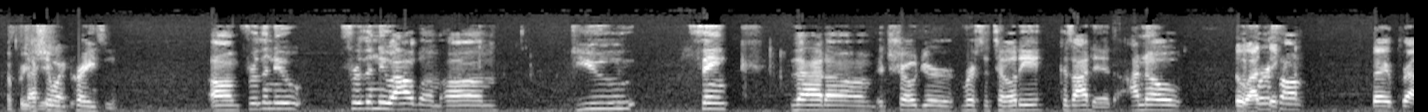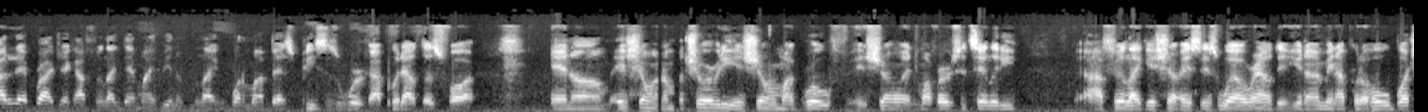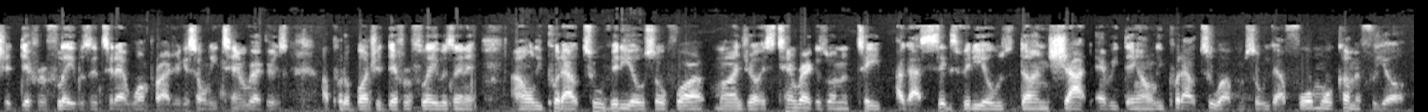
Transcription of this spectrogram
Appreciate That shit went crazy. Um, for the new, for the new album, um, do you think that um it showed your versatility? Because I did. I know So the I first think song. very proud of that project. I feel like that might be like one of my best pieces of work I put out thus far. And um, it's showing a maturity. It's showing my growth. It's showing my versatility. I feel like it's it's, it's well rounded. You know I mean? I put a whole bunch of different flavors into that one project. It's only ten records. I put a bunch of different flavors in it. I only put out two videos so far. Mind you, it's ten records on the tape. I got six videos done, shot, everything. I only put out two of them, so we got four more coming for y'all.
